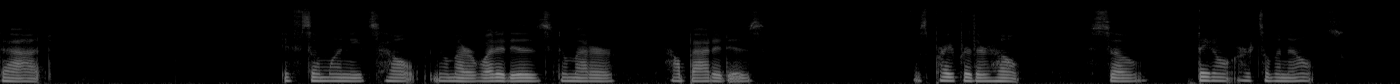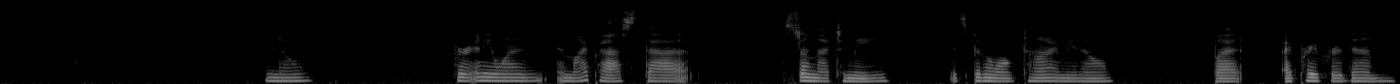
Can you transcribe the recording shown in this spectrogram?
that if someone needs help, no matter what it is, no matter how bad it is, let's pray for their help so they don't hurt someone else. You know, for anyone in my past that has done that to me, it's been a long time, you know, but I pray for them.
